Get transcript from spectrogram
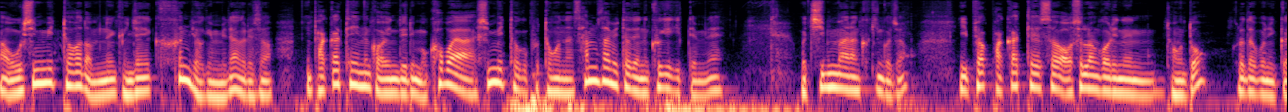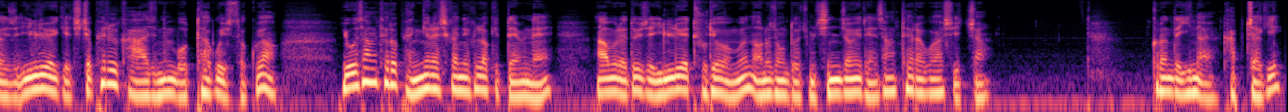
한 50m가 넘는 굉장히 큰 벽입니다. 그래서 이 바깥에 있는 거인들이 뭐 커봐야 10m고 보통은 한 3, 4m 되는 크기이기 때문에 뭐 집만한 크기인 거죠. 이 벽 바깥에서 어슬렁거리는 정도? 그러다 보니까 이제 인류에게 직접 해를 가하지는 못하고 있었고요. 이 상태로 100년의 시간이 흘렀기 때문에 아무래도 이제 인류의 두려움은 어느 정도 좀 진정이 된 상태라고 할 수 있죠. 그런데 이날 갑자기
